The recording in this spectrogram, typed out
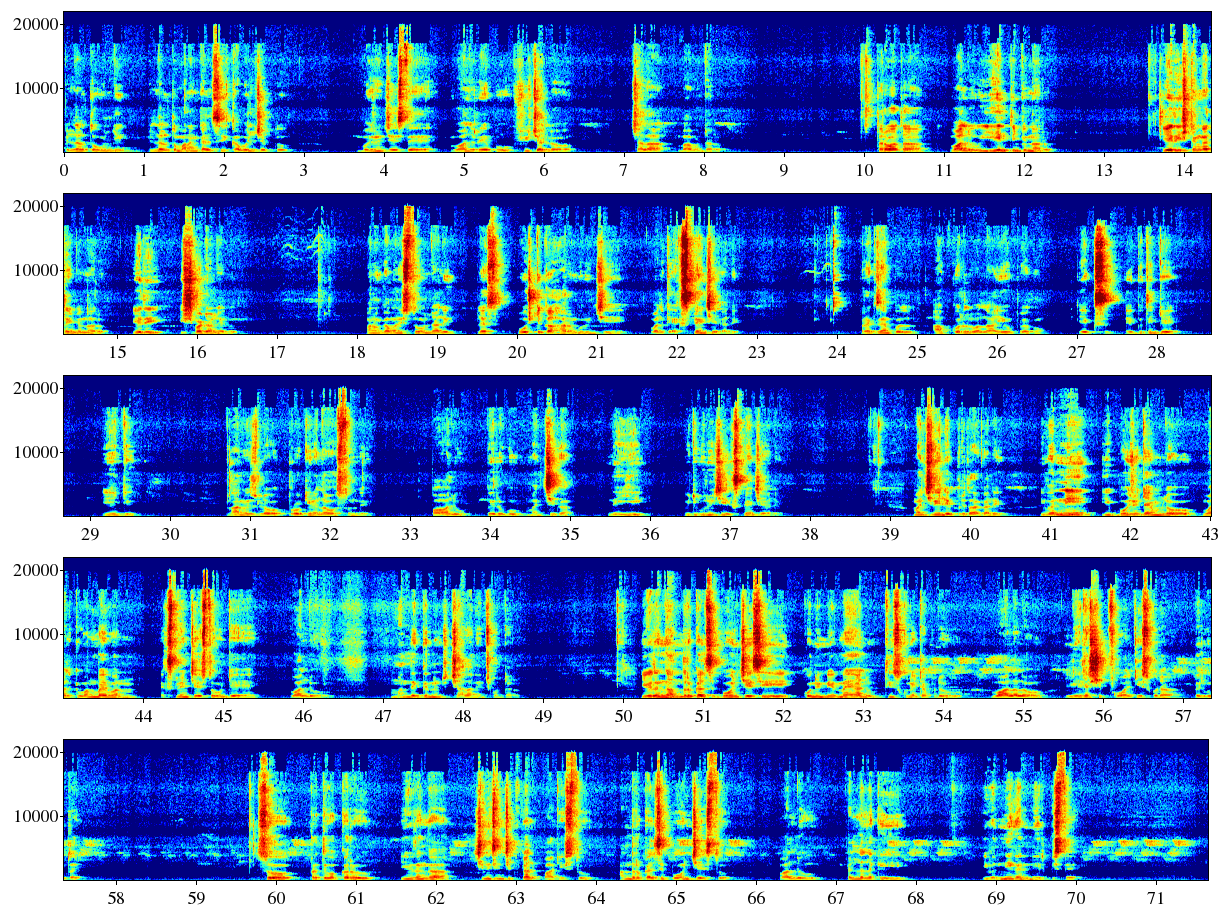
పిల్లలతో ఉండి పిల్లలతో మనం కలిసి కబుర్లు చెప్తూ భోజనం చేస్తే వాళ్ళు రేపు ఫ్యూచర్లో చాలా బాగుంటారు. తర్వాత వాళ్ళు ఏం తింటున్నారు? ఏది ఇష్టంగా తింటున్నారు? ఏది ఇష్టపడడం లేదు. మనం గమనిస్తూ ఉండాలి. ప్లస్ పౌష్టికాహారం గురించి వాళ్ళకి ఎక్స్ప్లెయిన్ చేయాలి. ఫర్ ఎగ్జాంపుల్ ఆకుకూరల వల్ల ఏ ఉపయోగం? ఎగ్స్ ఎగ్ తింటే ఏంటి? నాన్ వెజ్లో ప్రోటీన్ ఎలా వస్తుంది? పాలు పెరుగు మజ్జిగ నెయ్యి వీటి గురించి ఎక్స్ప్లెయిన్ చేయాలి. మంచినీళ్ళు ఎప్పుడు తాగాలి? ఇవన్నీ ఈ భోజన టైంలో వాళ్ళకి వన్ బై వన్ ఎక్స్ప్లెయిన్ చేస్తూ ఉంటే వాళ్ళు మన దగ్గర నుంచి చాలా నేర్చుకుంటారు. ఈ విధంగా అందరూ కలిసి భోజనం చేసి కొన్ని నిర్ణయాలు తీసుకునేటప్పుడు వాళ్ళలో లీడర్షిప్ క్వాలిటీస్ కూడా పెరుగుతాయి. సో ప్రతి ఒక్కరూ ఈ విధంగా చిన్న చిన్న చిట్కాలు పాటిస్తూ అందరూ కలిసి భోజనం చేస్తూ వాళ్ళు పిల్లలకి ఇవన్నీ కానీ నేర్పిస్తే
